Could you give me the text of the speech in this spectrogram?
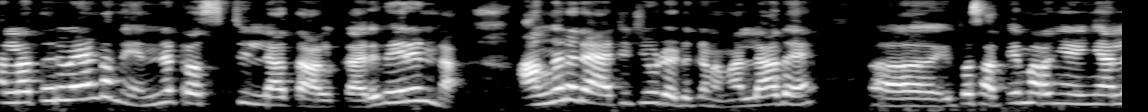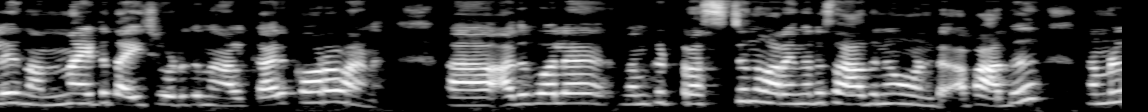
അല്ലാത്തവർ വേണ്ടെന്ന് എന്നെ ട്രസ്റ്റ് ഇല്ലാത്ത ആൾക്കാർ വരണ്ട. അങ്ങനെ ഒരു ആറ്റിറ്റ്യൂഡ് എടുക്കണം. അല്ലാതെ ഇപ്പൊ സത്യം പറഞ്ഞു കഴിഞ്ഞാൽ നന്നായിട്ട് തയ്ച്ചു കൊടുക്കുന്ന ആൾക്കാർ കുറവാണ്. അതുപോലെ നമുക്ക് ട്രസ്റ്റ് എന്ന് പറയുന്ന ഒരു സാധനവും ഉണ്ട്. അപ്പൊ അത് നമ്മൾ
